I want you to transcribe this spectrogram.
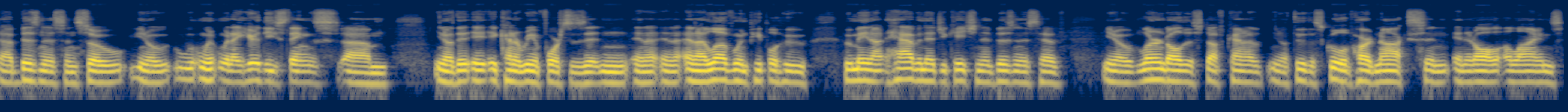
uh, business, and so you know when, when I hear these things, um, you know it, it kind of reinforces it, and, and and and I love when people who who may not have an education in business have you know learned all this stuff kind of you know through the school of hard knocks, and and it all aligns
